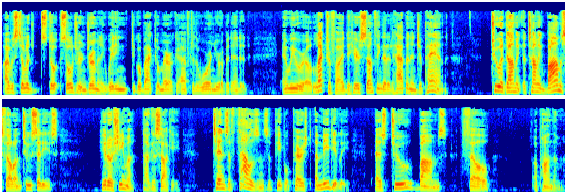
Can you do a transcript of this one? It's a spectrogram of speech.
I was still a sto- soldier in Germany, waiting to go back to America after the war in Europe had ended and we were electrified to hear something that had happened in Japan. Two atomic, atomic bombs fell on two cities, Hiroshima, Nagasaki. Tens of thousands of people perished immediately as two bombs fell upon them.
